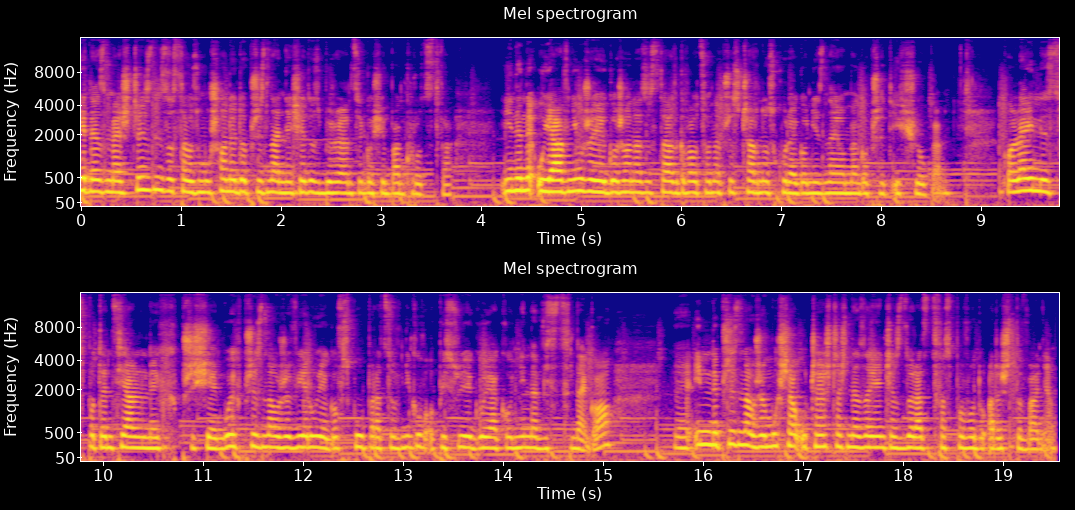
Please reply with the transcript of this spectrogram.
Jeden z mężczyzn został zmuszony do przyznania się do zbliżającego się bankructwa. Inny ujawnił, że jego żona została zgwałcona przez czarnoskórego nieznajomego przed ich ślubem. Kolejny z potencjalnych przysięgłych przyznał, że wielu jego współpracowników opisuje go jako nienawistnego. E, inny przyznał, że musiał uczęszczać na zajęcia z doradztwa z powodu aresztowania.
